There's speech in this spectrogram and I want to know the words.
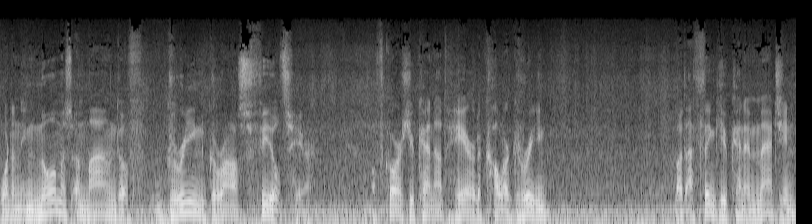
what an enormous amount of green grass fields here. Of course, you cannot hear the color green, but I think you can imagine.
